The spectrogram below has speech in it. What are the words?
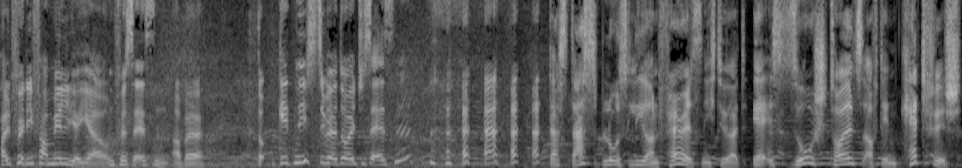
Halt für die Familie, ja, und fürs Essen. Aber geht nichts über deutsches Essen. Dass das bloß Leon Ferris nicht hört. Er ist so stolz auf den Catfish,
